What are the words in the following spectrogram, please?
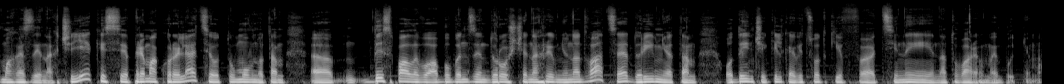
магазинах? Чи є якась пряма кореляція? От умовно там диспаливо або бензин дорожче на гривню на два, це дорівнює там один чи кілька відсотків е, ціни на товари в майбутньому.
